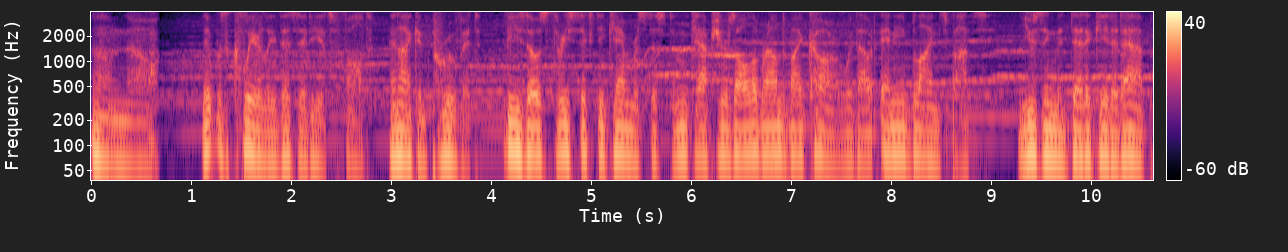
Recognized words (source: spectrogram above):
oh no. It was clearly this idiot's fault, and I can prove it. Vezo's 360 camera system captures all around my car without any blind spots. Using the dedicated app,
